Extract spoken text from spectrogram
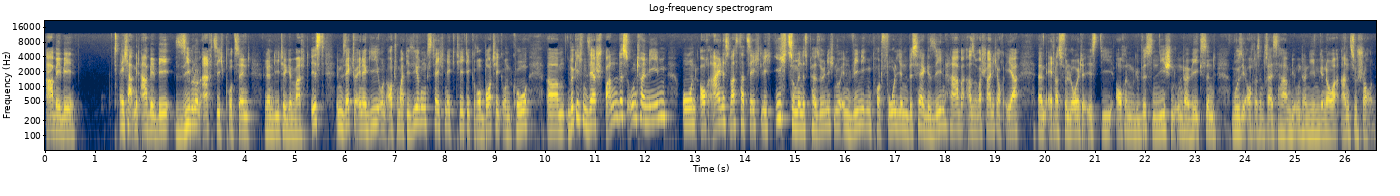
ABB. Ich habe mit ABB 87% Rendite gemacht. Ist im Sektor Energie und Automatisierungstechnik tätig, Robotik und Co. Ähm, wirklich ein sehr spannendes Unternehmen und auch eines, was tatsächlich ich zumindest persönlich nur in wenigen Portfolien bisher gesehen habe. Also wahrscheinlich auch eher ähm, etwas für Leute ist, die auch in gewissen Nischen unterwegs sind, wo sie auch das Interesse haben, die Unternehmen genauer anzuschauen.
